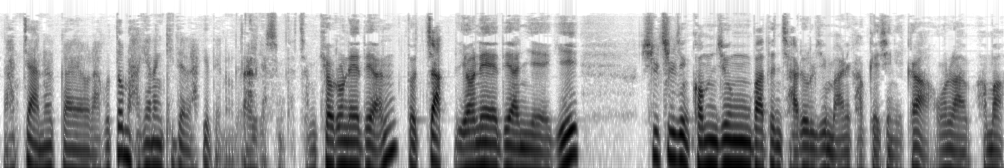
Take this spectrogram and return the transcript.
낫지 않을까요?라고 또 막연한 기대를 하게 되는 거죠. 알겠습니다. 참 결혼에 대한 또 짝 연애에 대한 얘기 실질적인 검증받은 자료를 지금 많이 갖고 계시니까 오늘 아마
